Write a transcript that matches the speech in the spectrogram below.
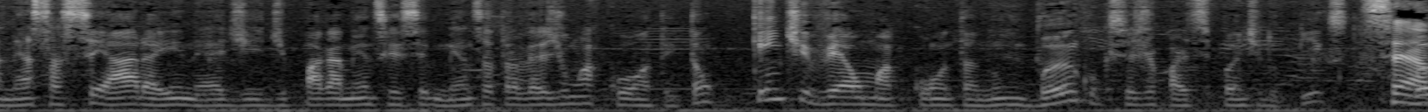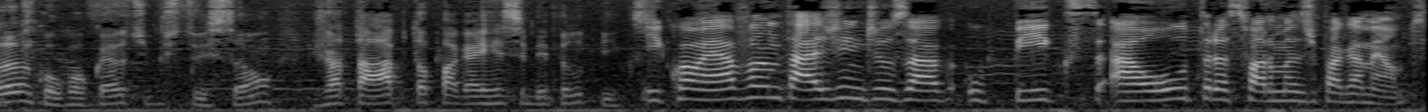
nessa seara aí, né, de, de pagamentos e recebimentos através de uma conta. Então, quem tiver uma conta num banco que seja participante do Pix, Certo. banco ou qualquer outro tipo de instituição, já está apto a pagar e receber pelo Pix. E qual é a vantagem de usar o Pix a outras formas de pagamento?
